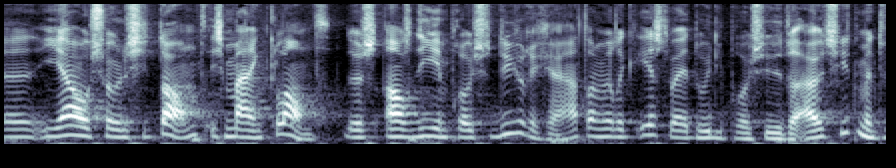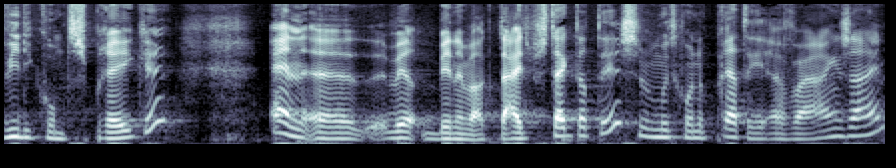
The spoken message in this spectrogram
Eh, jouw sollicitant is mijn klant. Dus als die in procedure gaat, dan wil ik eerst weten hoe die procedure eruit ziet, met wie die komt te spreken. En eh, binnen welk tijdsbestek dat is. Het moet gewoon een prettige ervaring zijn.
